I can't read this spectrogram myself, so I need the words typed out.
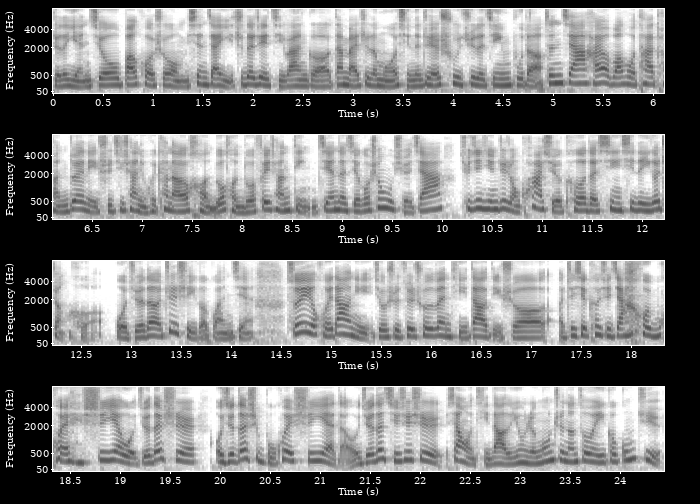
学的研究，包括说我们现在已知的这几万个蛋白质的模型的这些数据的进一步的增加，还有包括他团队里，实际上你会看到有很多很多非常顶尖的结构生物学家去进行这种跨学科的信息的一个整合，我觉得这是一个关键。所以回到你就是最初的问题，到底说呃这些科学家 会不会失业？我觉得是，我觉得是不会失业的。我觉得其实是像我提到的，用人工智能作为一个工具。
